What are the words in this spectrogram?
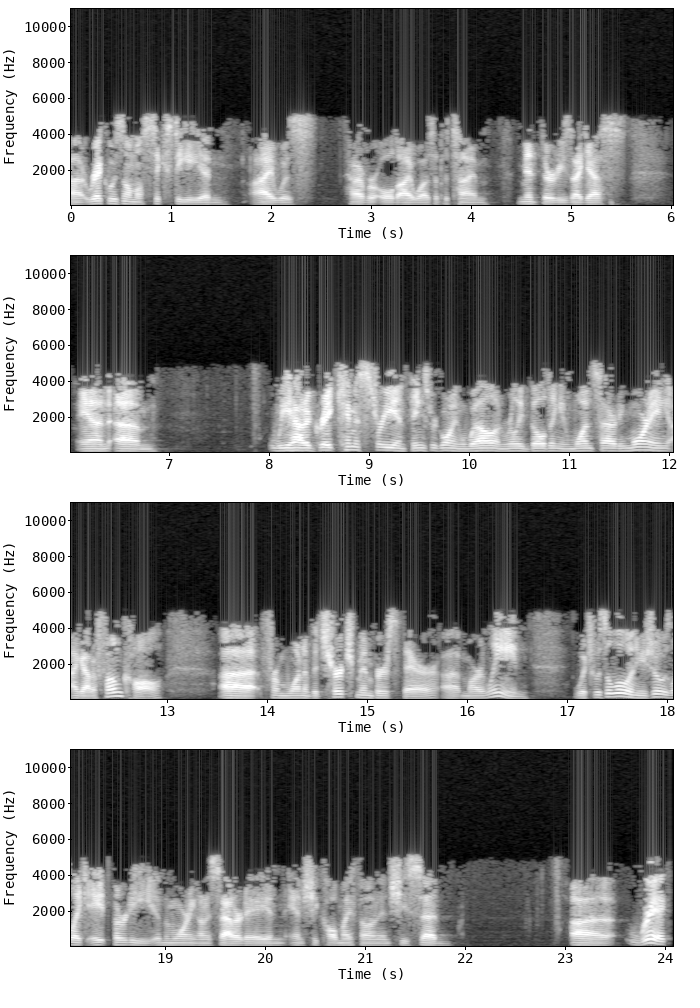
Uh, Rick was almost 60, and I was however old I was at the time, mid 30s, I guess. And um, we had a great chemistry, and things were going well and really building. And one Saturday morning, I got a phone call uh, from one of the church members there, uh, Marlene which was a little unusual. It was like 8:30 in the morning on a Saturday, and and she called my phone and she said, uh, "Rick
